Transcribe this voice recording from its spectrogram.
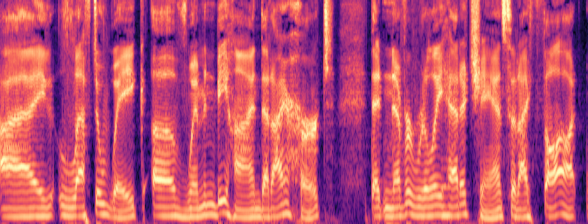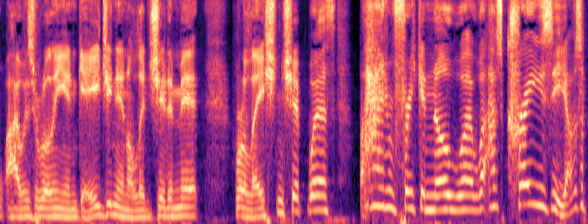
I left a wake of women behind that I hurt, that never really had a chance, that I thought I was really engaging in a legitimate relationship with, but I didn't freaking know I was. I was crazy. I was a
